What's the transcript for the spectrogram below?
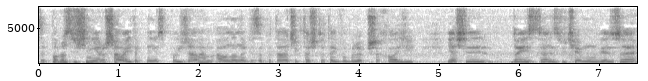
t- po prostu się nie ruszała i tak na nią spojrzałem, a ona nagle zapytała, czy ktoś tutaj w ogóle przechodzi. Ja się do jej strony zwróciłem, mówię, że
